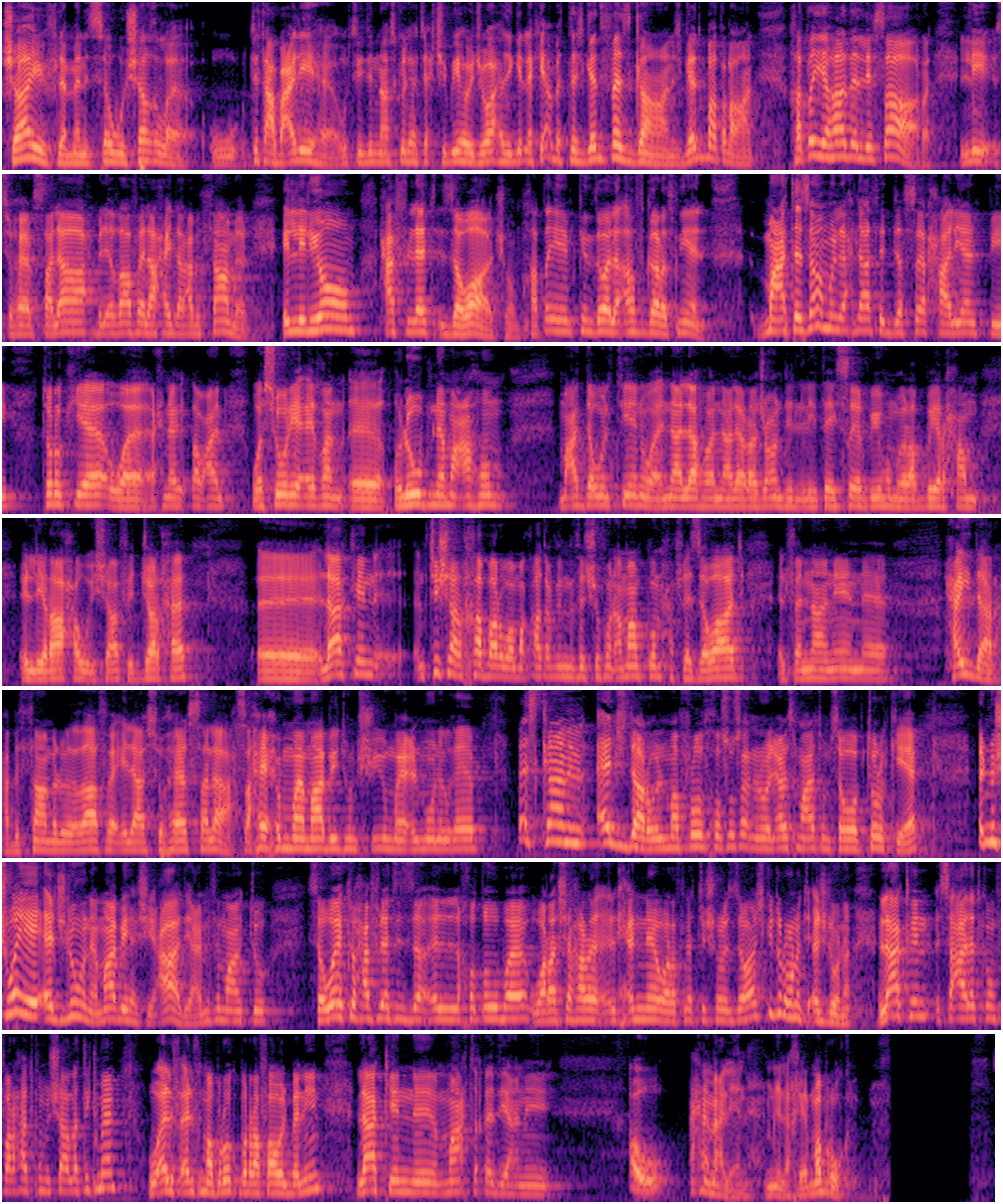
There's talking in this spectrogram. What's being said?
شايف لما تسوي شغلة وتتعب عليها وتريد الناس كلها تحكي بيها ويجي واحد يقول لك يا انت إيش قد فزقان إيش قد بطران؟ خطية هذا اللي صار لسهير صلاح بالإضافة إلى حيدر عبد الثامر اللي اليوم حفلة زواجهم. خطية يمكن ذولا أفقر اثنين. مع تزامن الأحداث اللي تصير حاليا في تركيا وإحنا طبعا وسوريا أيضا آه، قلوبنا معهم مع الدولتين وإنا لا وإنا لا راجعون. اللي يصير بيهم وربي يرحم اللي راحوا ويشاف الجرحى. أه لكن انتشر خبر ومقاطع في مثل تشوفون أمامكم حفل الزواج الفنانين أه حيدر عبد الثامر بالإضافة إلى سهير صلاح. صحيح هم ما بيدهم شيء وما يعلمون الغيب بس كان الأجدر والمفروض خصوصا إنه العرس مالتهم سووه بتركيا إنه شوية يأجلونه ما بيها شيء عادي يعني مثل ما أنتم سويتوا حفلة الز... الخطوبة ورا شهر الحنة ورا ثلاثة اشهر الزواج تقدرون تاجلونها لكن سعادتكم فرحتكم إن شاء الله تكمل وألف ألف مبروك بالرفاه والبنين. لكن ما أعتقد يعني أو إحنا ما علينا من الأخير مبروك.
